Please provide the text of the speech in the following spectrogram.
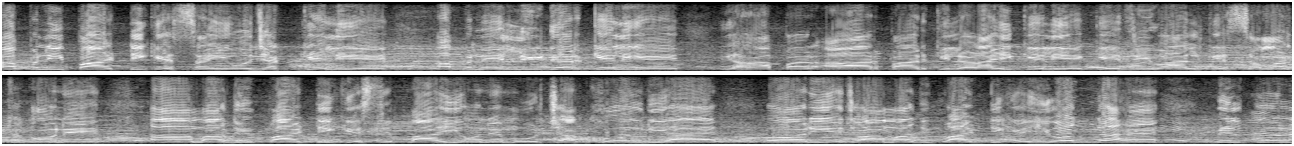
अपनी पार्टी के संयोजक के लिए, अपने लीडर के लिए, यहाँ पर आर पार की लड़ाई के लिए केजरीवाल के समर्थकों ने, आम आदमी पार्टी के सिपाहियों ने मोर्चा खोल दिया है और ये जो आम आदमी पार्टी के योद्धा है, बिल्कुल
